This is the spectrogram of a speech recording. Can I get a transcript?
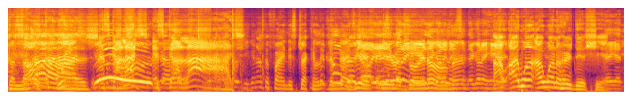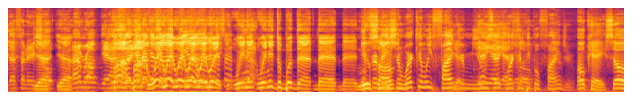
Escalage. Oh. Escalage. Escalage. You're gonna have to find this track and let them guys yeah, hear, they're hear what's going they're gonna on, listen. They're gonna hear. I, it. I want I want to hear this shit. yeah, yeah, definitely. Yeah, so, yeah. I'm wrong. Yeah, But, you but know wait, wait, wait, wait, wait, wait. We need we need to put the the the new song. Information. Where can we find Yeah. your Yeah, music? yeah, yeah, Where can so- people find you? Okay, so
